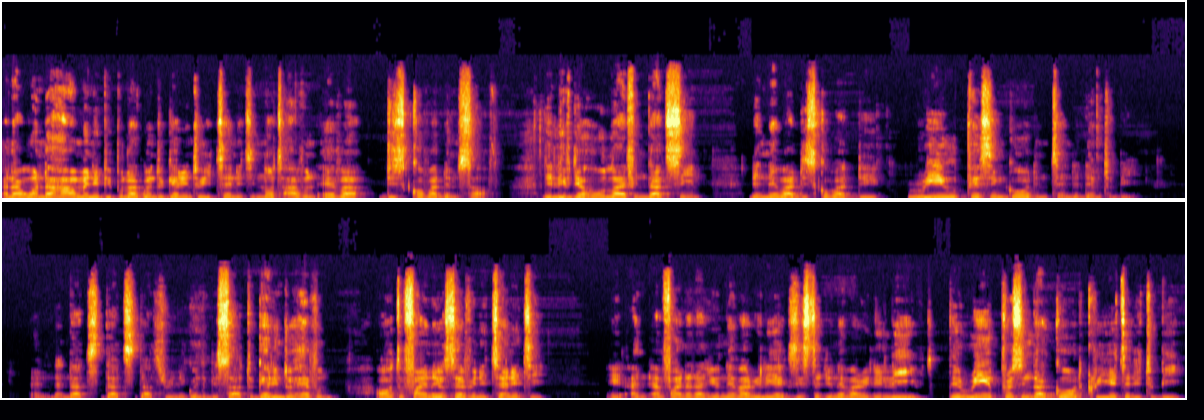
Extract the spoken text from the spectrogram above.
And I wonder how many people are going to get into eternity not having ever discovered themselves. They live their whole life in that sin. They never discovered the real person God intended them to be. And then that's that's that's really going to be sad. To get into heaven or to find yourself in eternity eh, and, and find out that you never really existed, you never really lived. The real person that God created you to be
